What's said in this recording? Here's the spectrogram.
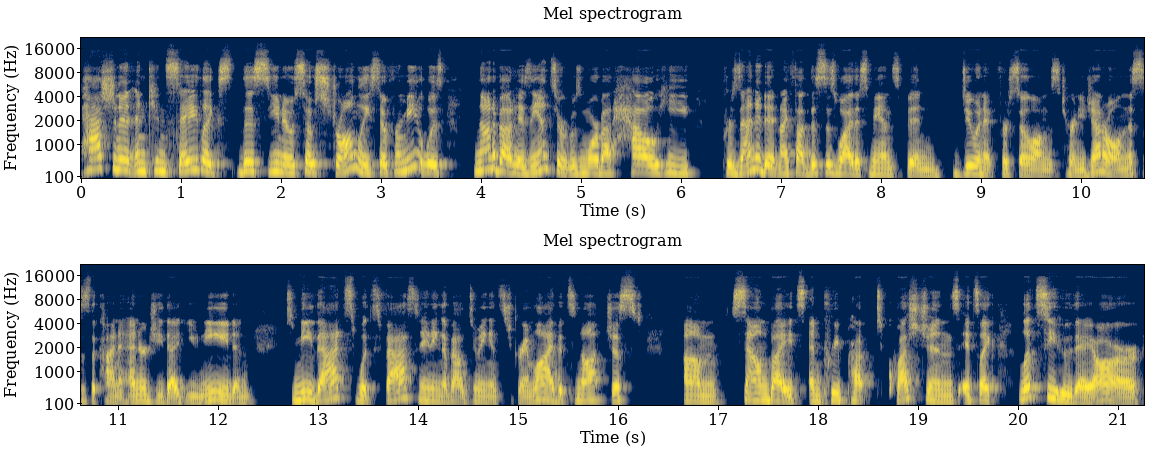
passionate and can say like this you know so strongly. So for me it was not about his answer it was more about how he presented it and i thought this is why this man's been doing it for so long as attorney general and this is the kind of energy that you need. And to me that's what's fascinating about doing instagram live. It's not just um, sound bites and pre-prepped questions it's like let's see who they are.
